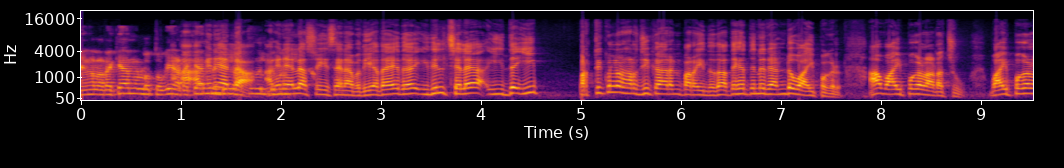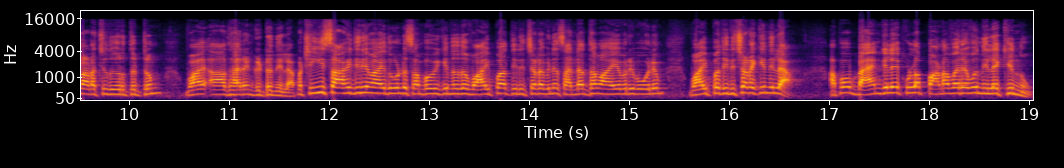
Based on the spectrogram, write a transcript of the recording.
ഞങ്ങൾ അടയ്ക്കാനുള്ള തുക അടയ്ക്കാൻ അങ്ങനെയല്ല ശ്രീ സേനാപതി. അതായത് ഇതിൽ ചില ഇത് ഈ പർട്ടിക്കുലർ ഹർജിക്കാരൻ പറയുന്നത് അദ്ദേഹത്തിന് രണ്ട് വായ്പകൾ. ആ വായ്പകൾ അടച്ചു. വായ്പകൾ അടച്ചു തീർത്തിട്ടും വാ- ആധാരം കിട്ടുന്നില്ല. പക്ഷേ ഈ സാഹചര്യം ആയതുകൊണ്ട് സംഭവിക്കുന്നത് വായ്പ തിരിച്ചടവിന് സന്നദ്ധമായവർ പോലും വായ്പ തിരിച്ചടയ്ക്കുന്നില്ല. അപ്പോൾ ബാങ്കിലേക്കുള്ള പണവരവ് നിലയ്ക്കുന്നു.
